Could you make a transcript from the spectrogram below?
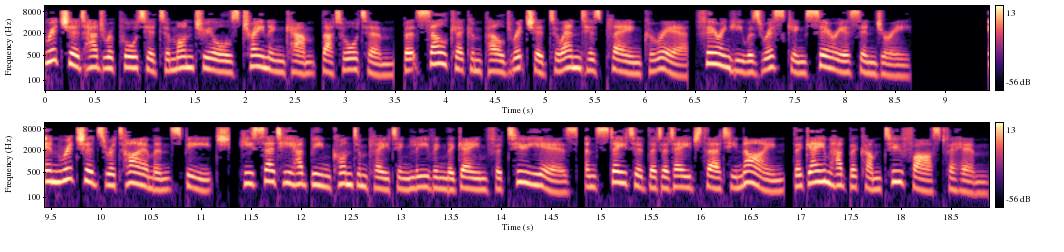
Richard had reported to Montreal's training camp that autumn, but Selke compelled Richard to end his playing career, fearing he was risking serious injury. In Richard's retirement speech, he said he had been contemplating leaving the game for two years, and stated that at age 39, the game had become too fast for him.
